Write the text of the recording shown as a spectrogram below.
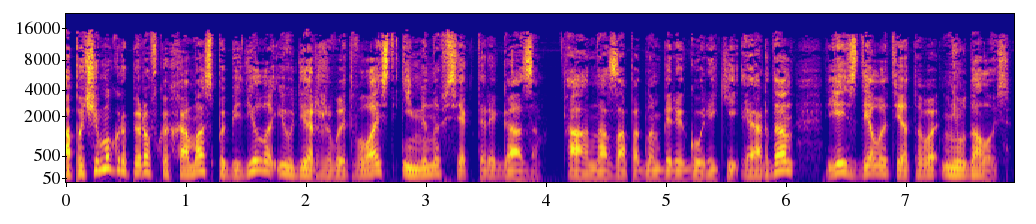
А почему группировка Хамас победила и удерживает власть именно в секторе Газа, а на западном берегу реки Иордан ей сделать этого не удалось?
